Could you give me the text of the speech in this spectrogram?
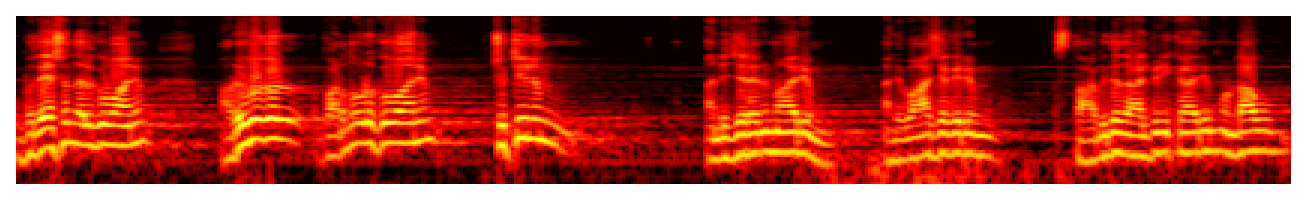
ഉപദേശം നൽകുവാനും അറിവുകൾ പറഞ്ഞു കൊടുക്കുവാനും ചുറ്റിലും അനുചരന്മാരും അനുവാചകരും സ്ഥാപിത താല്പര്യക്കാരും ഉണ്ടാവും.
